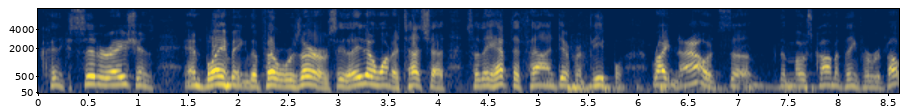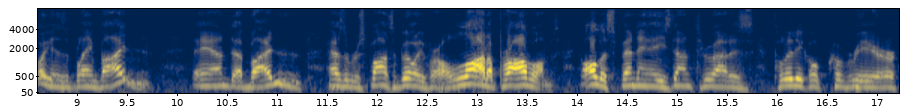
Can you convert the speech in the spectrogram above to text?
considerations and blaming the Federal Reserve. See, they don't want to touch that, so they have to find different people. Right now, it's uh, the most common thing for Republicans to blame Biden. And uh, Biden has a responsibility for a lot of problems. All the spending that he's done throughout his political career,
